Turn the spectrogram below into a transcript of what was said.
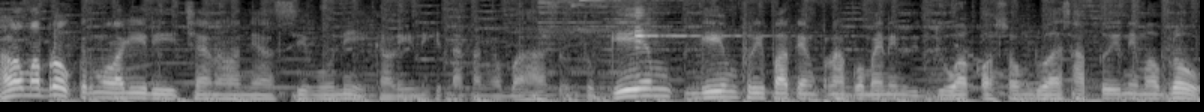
Halo ma bro, ketemu lagi di channelnya si Muni. Kali ini kita akan ngebahas untuk game game Free Fire yang pernah gue mainin di 2021 ini ma bro.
